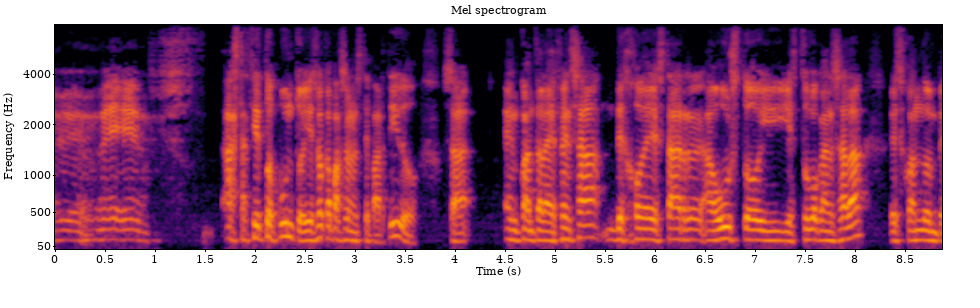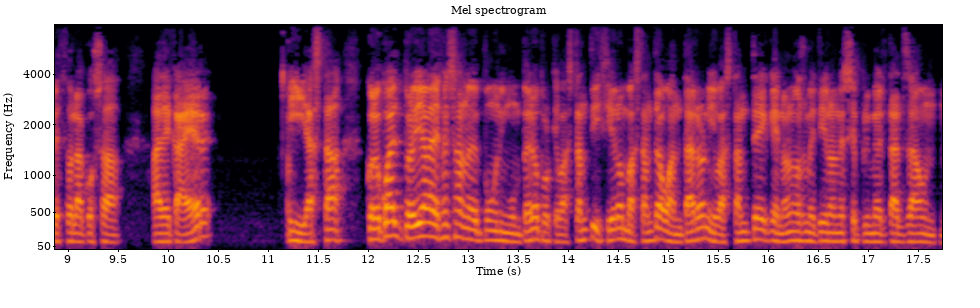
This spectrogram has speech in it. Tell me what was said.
eh, hasta cierto punto, y es lo que ha pasado en este partido. O sea, en cuanto a la defensa dejó de estar a gusto y estuvo cansada, es cuando empezó la cosa a decaer y ya está. Con lo cual, pero ya a la defensa no le pongo ningún pero porque bastante hicieron, bastante aguantaron y bastante que no nos metieron ese primer touchdown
